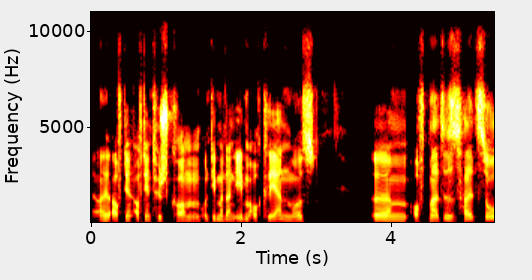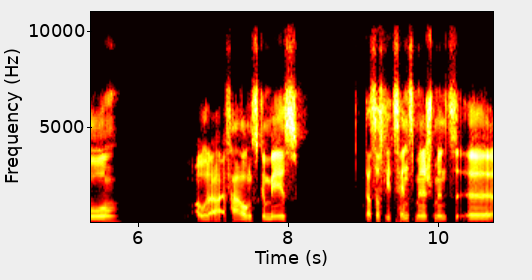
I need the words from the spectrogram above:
auf den auf den Tisch kommen und die man dann eben auch klären muss. Ähm, oftmals ist es halt so oder erfahrungsgemäß, dass das Lizenzmanagement, äh,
